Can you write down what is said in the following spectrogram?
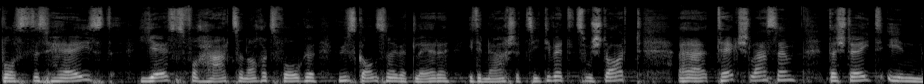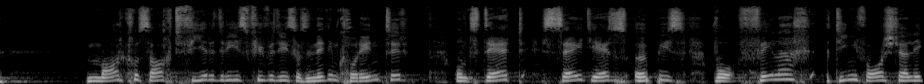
was das heisst, Jesus von Herzen nachzufolgen, uns ganz neu lernen in der nächsten Zeit. Ich werde zum Start äh, Text lesen. Da steht in Markus 8, 34, 35, also nicht im Korinther. Und dort sagt Jesus etwas, wo vielleicht deine Vorstellung,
